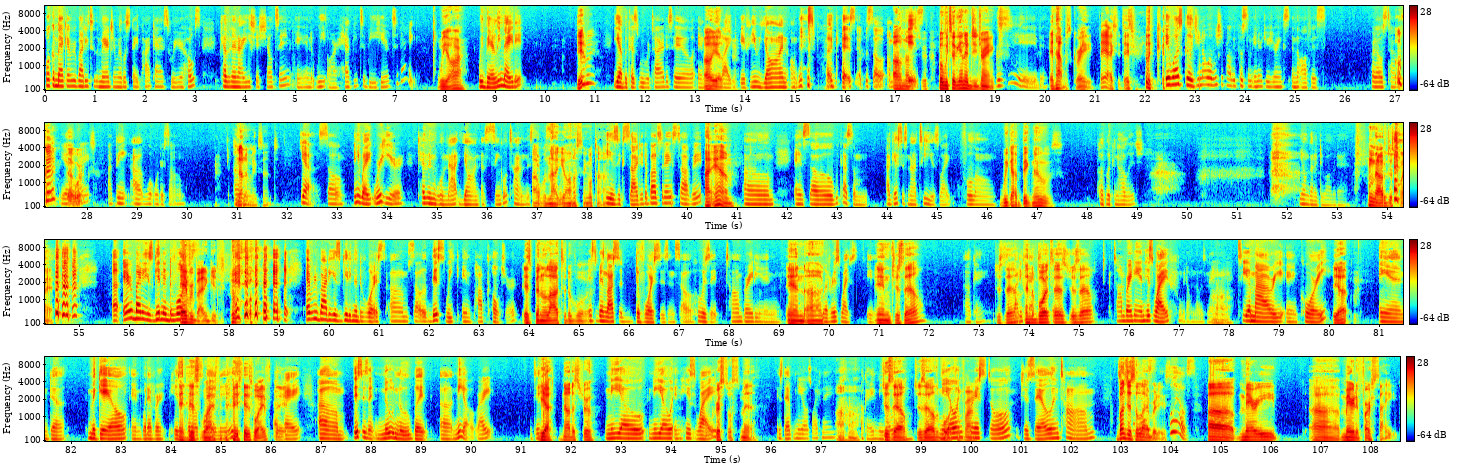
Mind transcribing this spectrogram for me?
Welcome back, everybody, to the Marriage and Real Estate Podcast. We're your hosts, Kevin and Aisha Shelton, and we are happy to be here today. We are. We barely made it. Did we? Yeah, because we were tired as hell. And Oh, I was yeah, like, if you yawn on this podcast episode, I'm Oh no, that's true. But we took energy drinks. We did. and that was great. They actually taste really good. It was good. You know what? We should probably put some energy drinks in the office for those times. Okay, Yeah, that right? I think I will order some. no, that Um, makes sense. Yeah. So anyway, we're here. Kevin will not yawn a single time this I will not yawn a single time. He is excited about today's topic. I am. Um, and so we got some. I guess it's not tea. It's like full on We got big news. public knowledge. You don't got to do all of that. no, I'm just playing. uh, everybody is getting a divorce. Everybody getting. Everybody is getting a divorce. Um, so this week in pop culture, It's been a lot to divorce. it's been lots of divorces, and so who is it? Tom Brady and and uh whoever his wife is. and Gisele. okay, Gisele. Somebody And the board says Gisele. Tom Brady and his wife. We don't know his name. Uh-huh. Tia Mowry and Corey Yep. and uh, Miguel and whatever his and girl's his wife. name is. his wife. okay. Um, this isn't new new, but uh, Ne-Yo, right? Did- Yeah, no, that's true. Ne-Yo, Ne-Yo and his wife. Crystal Smith. Is that Ne-Yo's wife name? Uh huh. Okay, Ne-Yo. Gisele. Gisele, the Ne-Yo and confirmed. Crystal, Gisele and Tom. Bunch of else? celebrities. Who else? Uh, married, uh, married at first sight.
